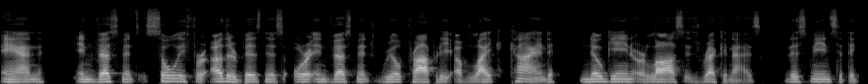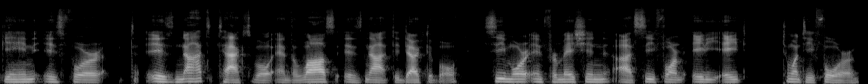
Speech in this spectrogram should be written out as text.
an investment solely for other business or investment real property of like kind, no gain or loss is recognized. This means that the gain is for is not taxable and the loss is not deductible. See more information, uh, see Form 8824.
